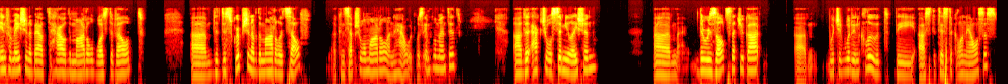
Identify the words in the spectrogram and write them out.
information about how the model was developed, um, the description of the model itself, a conceptual model and how it was implemented, uh, the actual simulation, um, the results that you got, um, which it would include the uh, statistical analysis,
